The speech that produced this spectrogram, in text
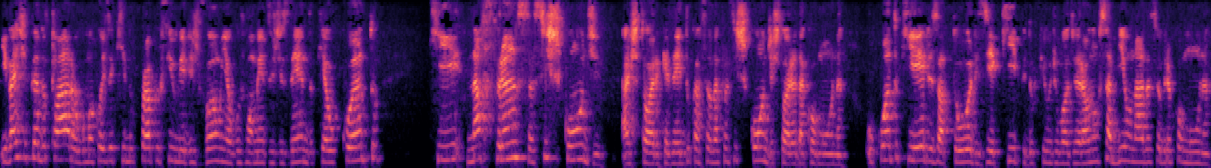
e vai ficando claro alguma coisa que no próprio filme eles vão em alguns momentos dizendo que é o quanto que na França se esconde a história quer dizer a educação da França esconde a história da comuna. O quanto que eles atores e equipe do filme de modo geral não sabiam nada sobre a comuna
